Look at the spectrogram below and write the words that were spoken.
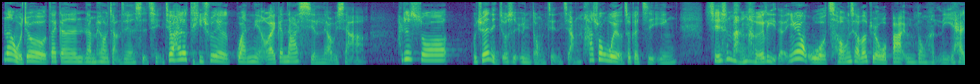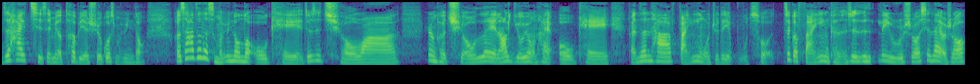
那我就在跟男朋友讲这件事情，结果他就提出了一个观念，我来跟大家闲聊一下啊。他就说：“我觉得你就是运动健将。”他说：“我有这个基因，其实是蛮合理的，因为我从小都觉得我爸运动很厉害，就是他其实也没有特别学过什么运动，可是他真的什么运动都 OK，就是球啊。”任何球类，然后游泳他也 OK，反正他反应我觉得也不错。这个反应可能是例如说，现在有时候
